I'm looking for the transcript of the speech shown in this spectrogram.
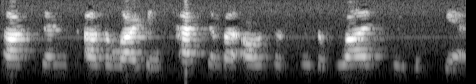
toxins of the large intestine, but also through the blood, through the skin.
